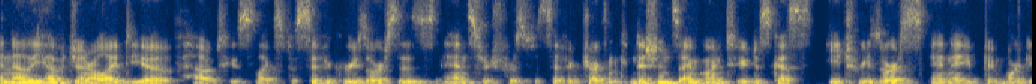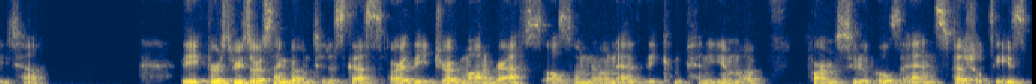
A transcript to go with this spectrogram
And now that you have a general idea of how to select specific resources and search for specific drugs and conditions, I'm going to discuss each resource in a bit more detail. The first resource I'm going to discuss are the drug monographs, also known as the Compendium of Pharmaceuticals and Specialties.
